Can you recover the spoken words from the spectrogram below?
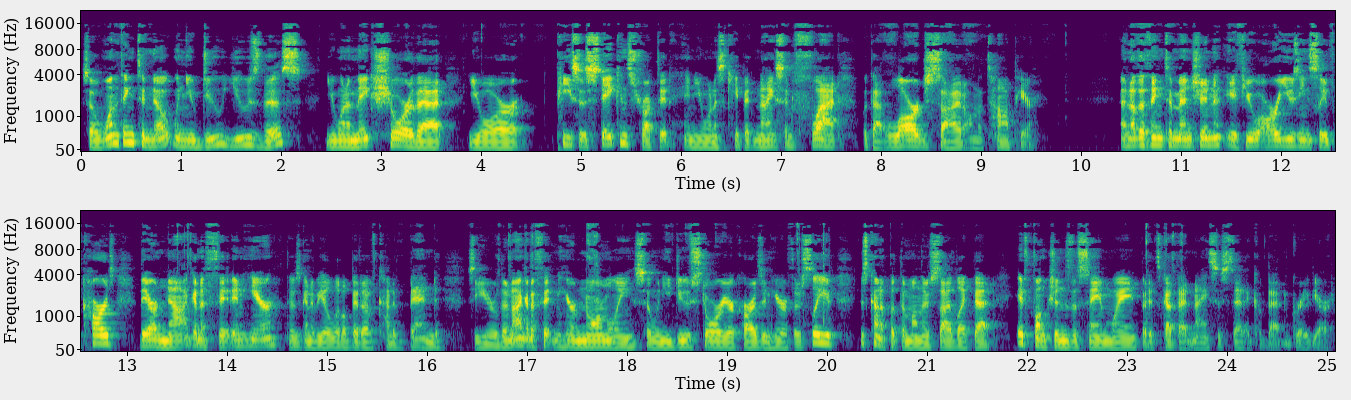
So one thing to note when you do use this, you want to make sure that your pieces stay constructed and you want to keep it nice and flat with that large side on the top here. Another thing to mention, if you are using sleeve cards, they are not going to fit in here. There's going to be a little bit of kind of bend. So you're, they're not going to fit in here normally. So when you do store your cards in here, if they're sleeved, just kind of put them on their side like that. It functions the same way, but it's got that nice aesthetic of that graveyard.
